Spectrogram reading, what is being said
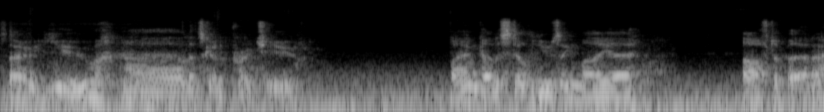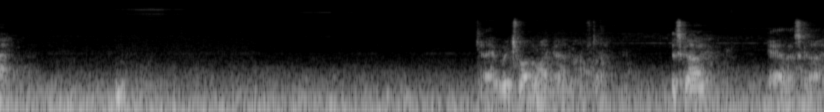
So you, uh, let's go and approach you. I am kind of still using my uh, afterburner. Okay, which one am I going after? This guy? Yeah, this guy.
